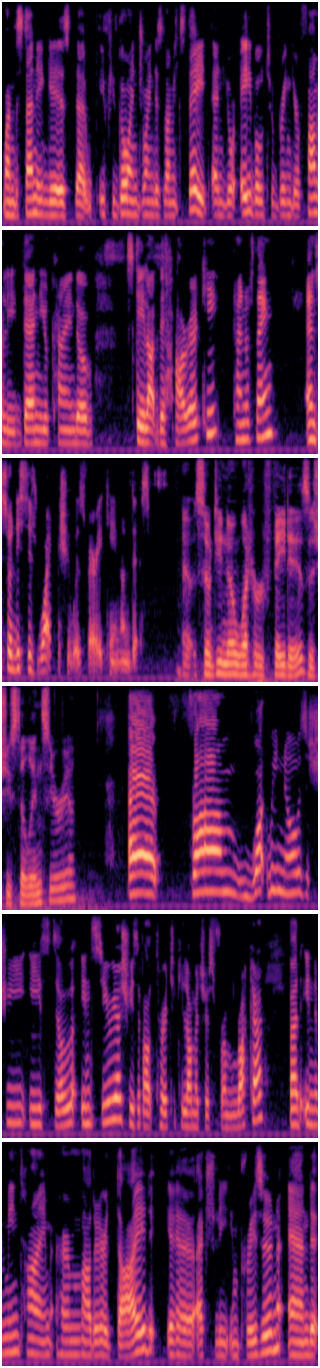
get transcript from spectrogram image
my understanding is that if you go and join the Islamic State and you're able to bring your family, then you kind of scale up the hierarchy, kind of thing. And so this is why she was very keen on this. Uh, so do you know what her fate is? Is she still in Syria? Uh, from what we know, she is still in Syria. She's about 30 kilometers from Raqqa. But in the meantime, her mother died uh, actually in prison, and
